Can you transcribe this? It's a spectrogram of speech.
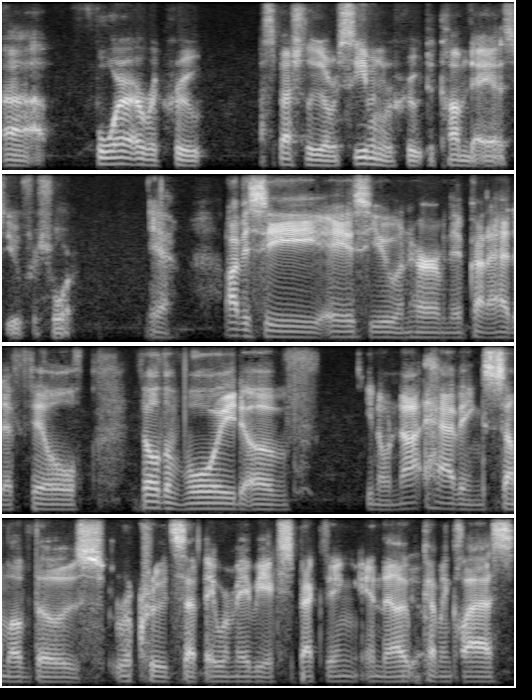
uh, for a recruit, especially a receiving recruit, to come to ASU for sure. Yeah, obviously ASU and Herm, they've kind of had to fill fill the void of you know not having some of those recruits that they were maybe expecting in the upcoming yeah. class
